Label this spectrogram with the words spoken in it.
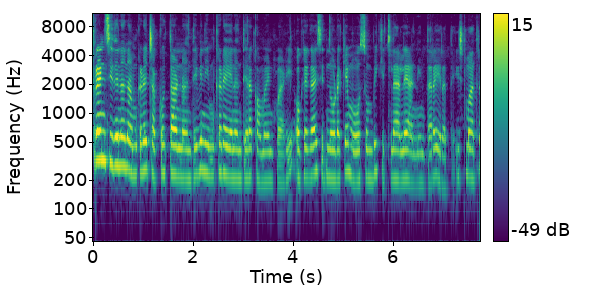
ಫ್ರೆಂಡ್ಸ್ ಇದನ್ನು ನಮ್ಮ ಕಡೆ ಚಕ್ಕೋತ ಹಣ್ಣು ಅಂತೀವಿ. ನಿಮ್ಮ ಕಡೆ ಏನಂತೀರ ಕಮೆಂಟ್ ಮಾಡಿ. ಓಕೆ ಗಾಯ್ಸ್ ಇದು ನೋಡೋಕ್ಕೆ ಮೋಸಂಬಿ ಕಿತ್ಲೆ ಹಣ್ಣಿನ ಥರ ಇರುತ್ತೆ. ಇಷ್ಟು ಮಾತ್ರ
